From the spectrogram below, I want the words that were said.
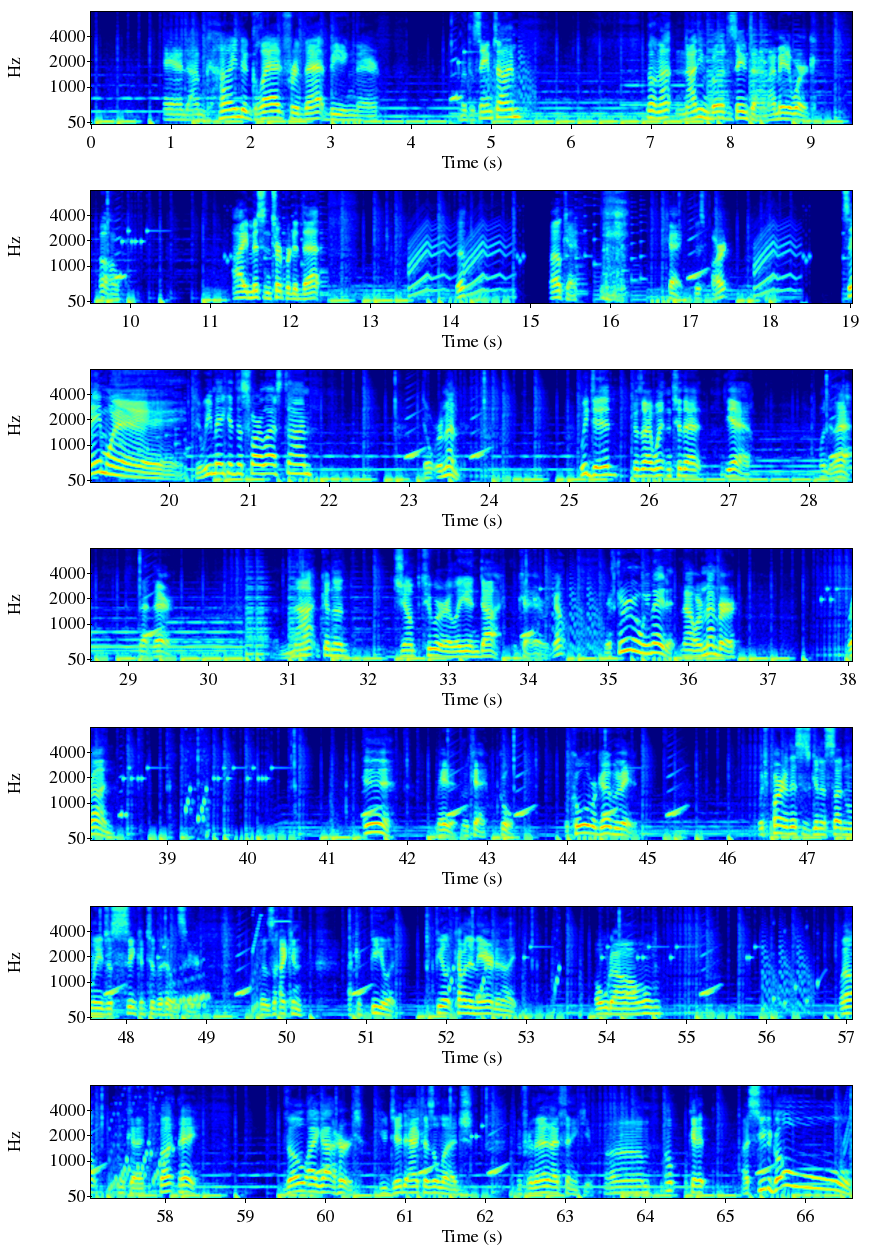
And I'm kind of glad for that being there. But at the same time... No, not, not even but at the same time. I made it work. Uh-oh. I misinterpreted that. Okay. okay, this part. Same way! Did we make it this far last time? Don't remember. We did, because I went into that... Yeah. Went to that. That there. I'm not gonna jump too early and die. Okay, there we go. We're through, we made it. Now remember, run. Eh, made it. Okay, cool. Cool, we're good, we made it. Which part of this is gonna suddenly just sink into the hills here? Because I can, I can feel it. I feel it coming in the air tonight. Hold on. Well, okay. But, hey. Though I got hurt, you did act as a ledge. And for that, I thank you. Um, oh, okay. I see the goal!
